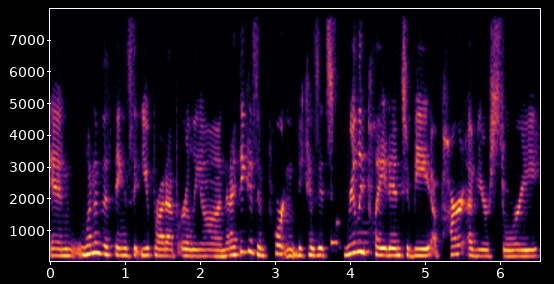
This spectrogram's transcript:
And one of the things that you brought up early on that I think is important because it's really played in to be a part of your story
